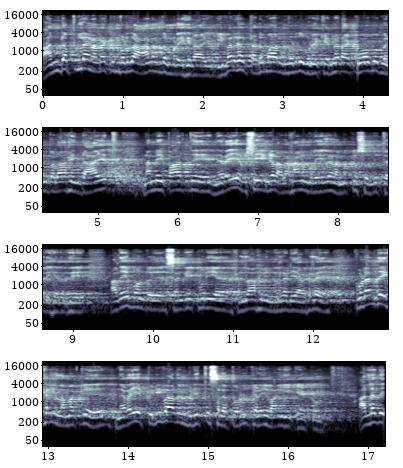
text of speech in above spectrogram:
அந்த பிள்ளை நடக்கும் பொழுது ஆனந்தம் அடைகிறாய். இவர்கள் தடுமாறும் பொழுது உனக்கு என்னடா கோபம் என்பதாக இந்த ஆயத் நம்மை பார்த்து நிறைய விஷயங்கள் அழகான முறையில் நமக்கு சொல்லித் தருகிறது. அதே போன்று சங்கைக்குரிய அல்லாஹுவின் நல்லடியார்களே குழந்தைகள் நமக்கு நிறைய பிடிவாதம் பிடித்து சில பொருட்களை வாங்கி கேட்கும். அல்லது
